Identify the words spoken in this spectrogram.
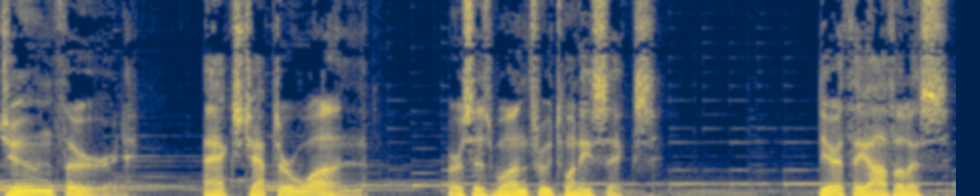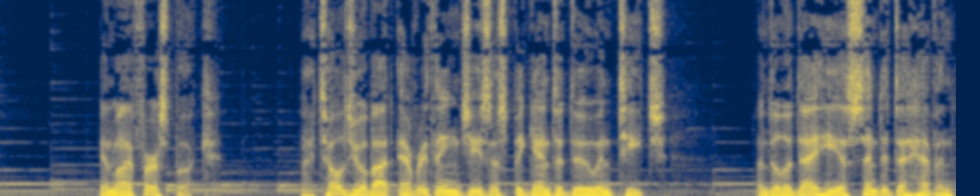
June 3rd, Acts chapter 1, verses 1 through 26. Dear Theophilus, in my first book, I told you about everything Jesus began to do and teach until the day he ascended to heaven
